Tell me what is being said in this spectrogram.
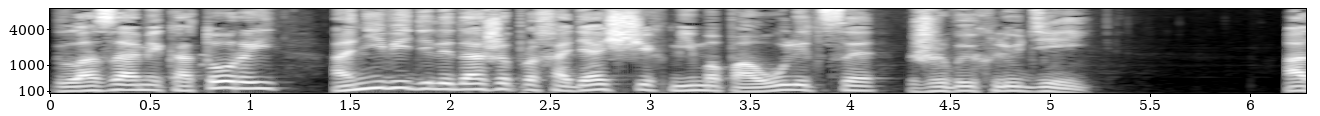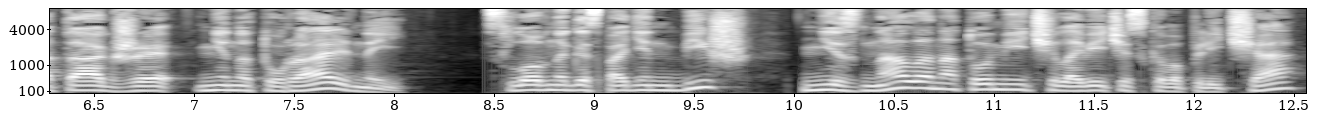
глазами которой они видели даже проходящих мимо по улице живых людей, а также ненатуральный, словно господин Биш не знал анатомии человеческого плеча,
